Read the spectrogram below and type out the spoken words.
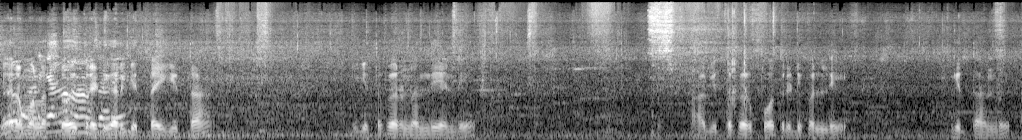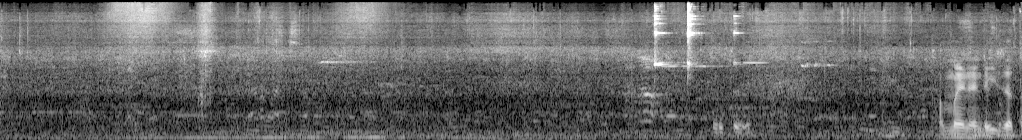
వేరమల్ల సోహిత్ రెడ్డి గారి గిత్త ఈ గిత్త. ఈ గిత్త పేరు నంది అండి. ఆ గిత్త పేరు పోతిరెడ్డిపల్లి గిత్త అండి. కమాండ్ అమ్మాయినండి ఈ జత.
